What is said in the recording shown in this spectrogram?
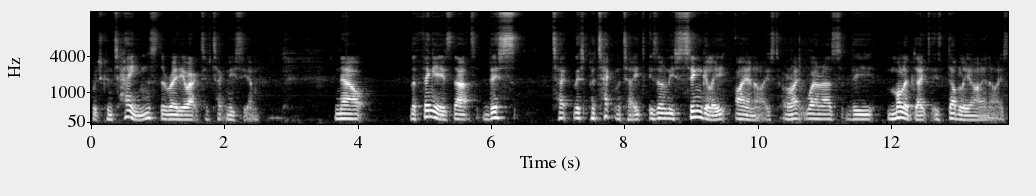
which contains the radioactive technetium. Now, the thing is that this this pertechnetate is only singly ionized, all right, whereas the molybdate is doubly ionized,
